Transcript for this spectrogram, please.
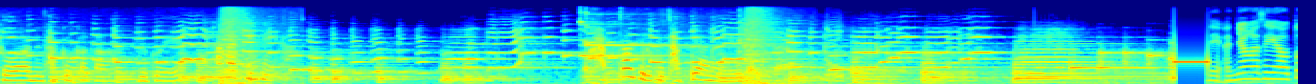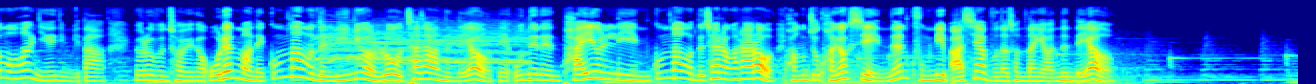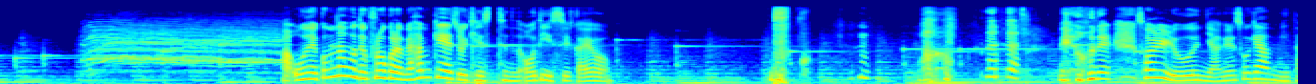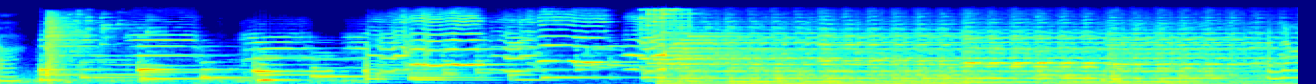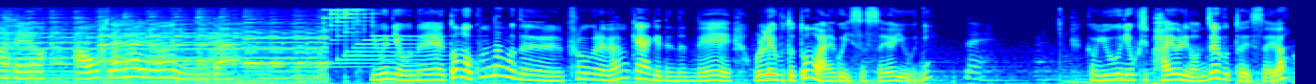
좋아하는 작곡가가 누구예요? 하나님이에요. 갑자기 이렇게 작게 하는 이유가 있어요. 네, 안녕하세요. 또모 황예은입니다. 여러분, 저희가 오랜만에 꿈나무들 리뉴얼로 찾아왔는데요. 네, 오늘은 바이올린 꿈나무들 촬영을 하러 광주 광역시에 있는 국립 아시아 문화 전당에 왔는데요. 아, 오늘 꿈나무들 프로그램에 함께 해줄 게스트는 어디 있을까요? 네, 오늘 설요은 양을 소개합니다. 프로그램에 함께하게 됐는데 원래부터 또모 알고 있었어요, 유은이? 네. 그럼 유은이 혹시 바이올린 언제부터 했어요?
